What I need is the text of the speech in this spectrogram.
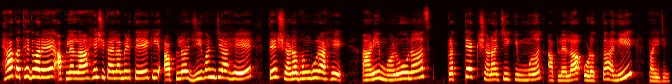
ह्या कथेद्वारे आपल्याला हे शिकायला मिळते की आपलं जीवन जे आहे ते क्षणभंगूर आहे आणि म्हणूनच प्रत्येक क्षणाची किंमत आपल्याला ओळखता आली पाहिजे.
